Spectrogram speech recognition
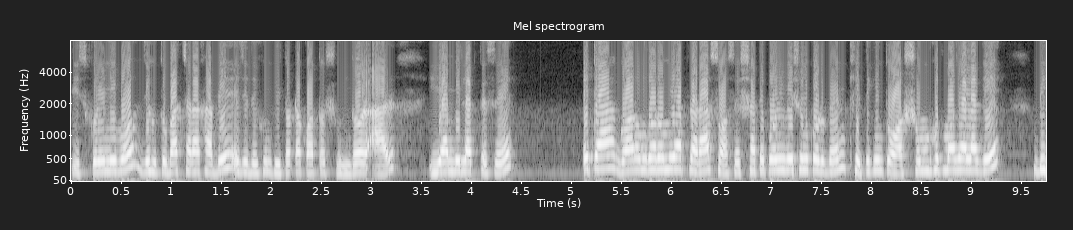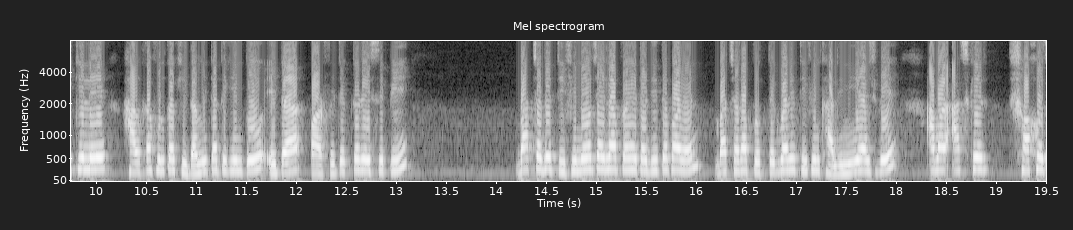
পিস করে নিব। যেহেতু বাচ্চারা খাবে, এই যে দেখুন, ভিতরটা কত সুন্দর আর ইয়াম্বি লাগতেছে। এটা গরম গরমে আপনারা সসের সাথে পরিবেশন করবেন, খেতে কিন্তু অসম্ভব মজা লাগে। বিকেলে হালকা ফুলকা খিদা মিটাতে কিন্তু এটা পারফেক্ট একটা রেসিপি বাচ্চাদের টিফিনেও চাইলে আপনারা এটা দিতে পারেন। বাচ্চারা প্রত্যেকবারই টিফিন খালি নিয়ে আসবে। আমার আজকের সহজ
